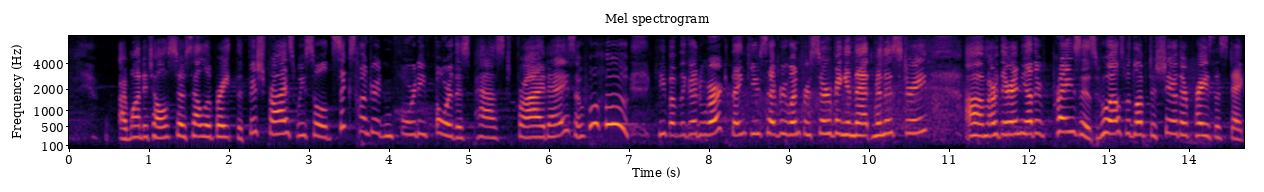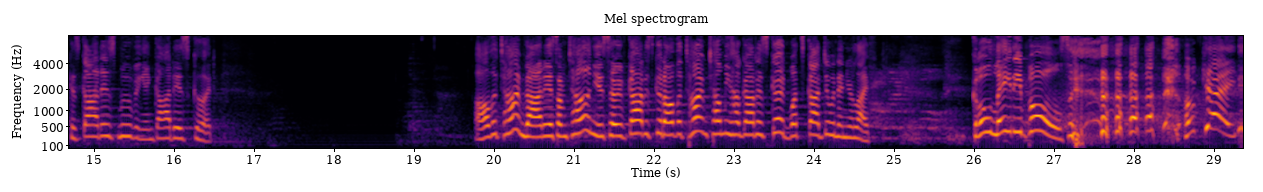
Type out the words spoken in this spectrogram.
I wanted to also celebrate the fish fries. We sold 644 this past Friday, so woohoo! Keep up the good work. Thank you, everyone, for serving in that ministry. Um, are there any other praises? Who else would love to share their praise this day? Because God is moving and God is good. All the time, God is. I'm telling you. So if God is good all the time, tell me how God is good. What's God doing in your life? Go, Lady Bulls. okay.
